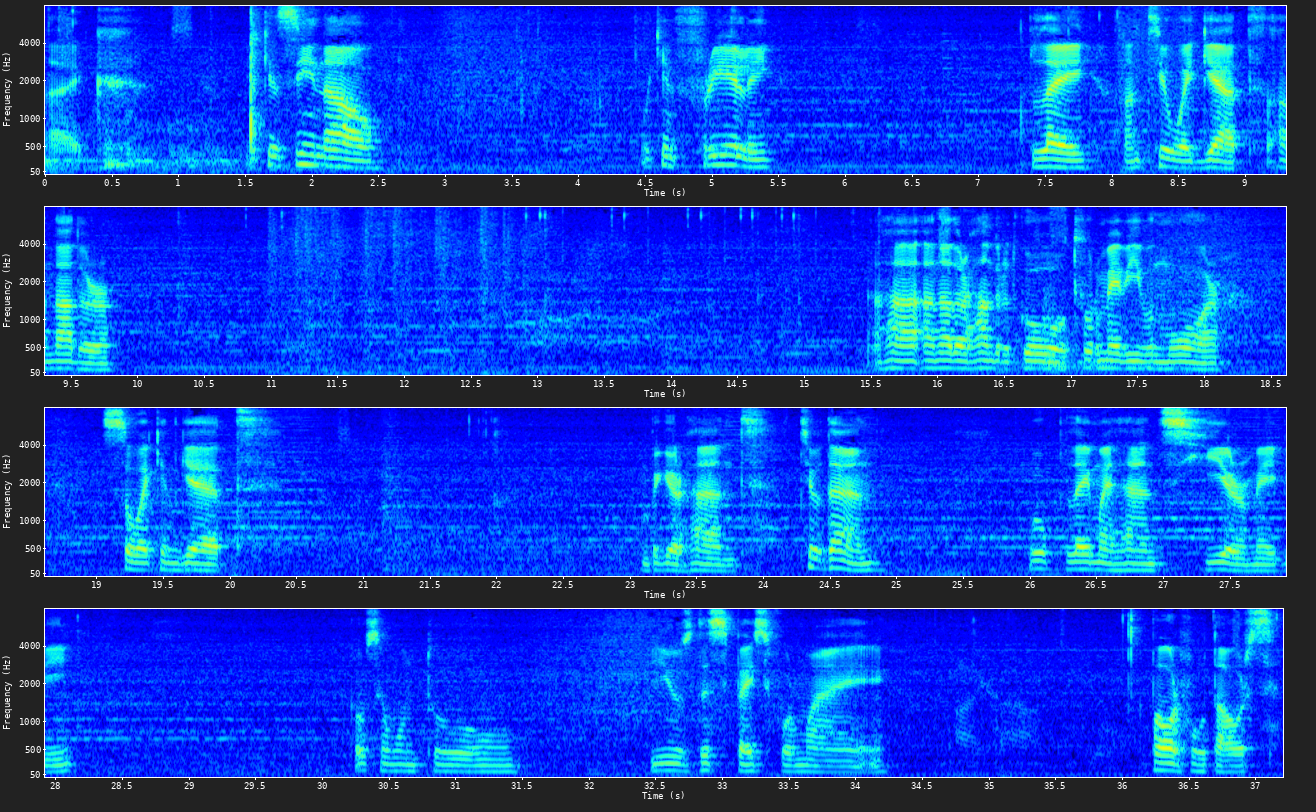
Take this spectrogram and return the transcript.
Like, you can see now, we can freely play until we get another uh, another 100 gold or maybe even more so I can get bigger hand. Till then we'll play my hands here maybe because I want to use this space for my powerful towers.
